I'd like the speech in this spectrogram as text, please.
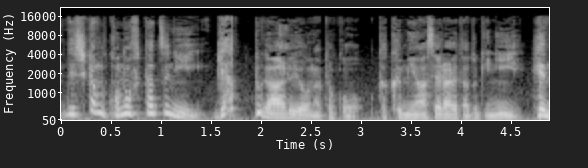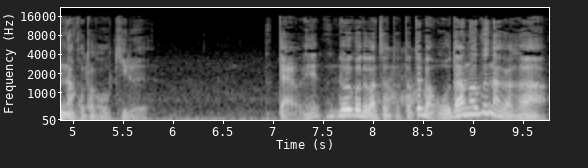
でしかもこの2つにギャップがあるようなとこが組み合わせられた時に変なことが起きる。だよね。どういうことかというと例えば織田信長が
